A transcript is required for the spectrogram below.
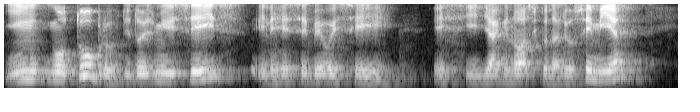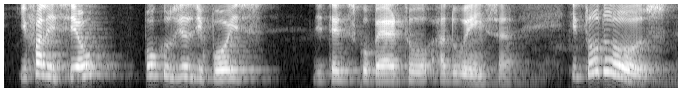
E em, outubro de 2006, ele recebeu esse, esse diagnóstico da leucemia e faleceu poucos dias depois de ter descoberto a doença. E todos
